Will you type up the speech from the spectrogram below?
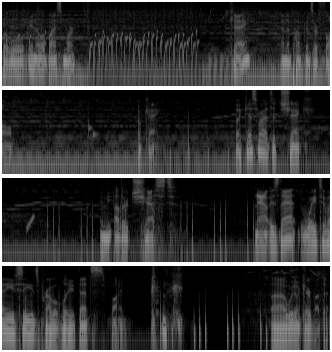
but we'll, you know, we'll buy some more. Okay. And then pumpkins are fall. Okay. So I guess we'll have to check in the other chest. Now, is that way too many seeds? Probably. That's fine. uh, we don't care about that.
